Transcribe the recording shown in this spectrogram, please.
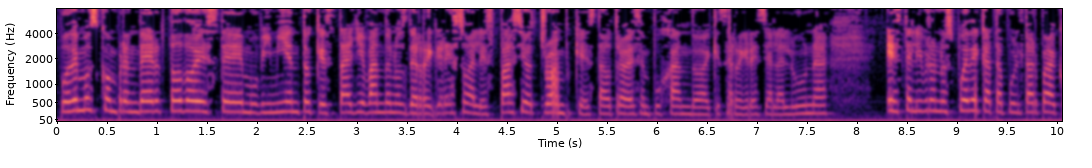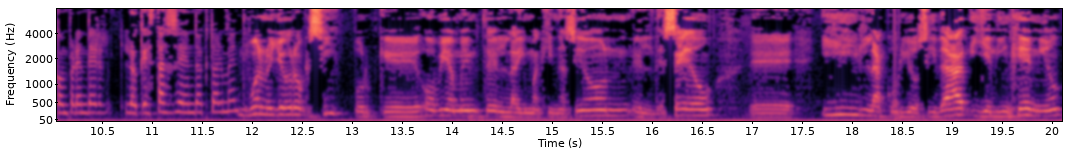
Podemos comprender todo este movimiento que está llevándonos de regreso al espacio. Trump, que está otra vez empujando a que se regrese a la Luna este libro nos puede catapultar para comprender lo que está sucediendo actualmente? Bueno, yo creo que sí, porque obviamente la imaginación, el deseo eh, y la curiosidad y el ingenio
